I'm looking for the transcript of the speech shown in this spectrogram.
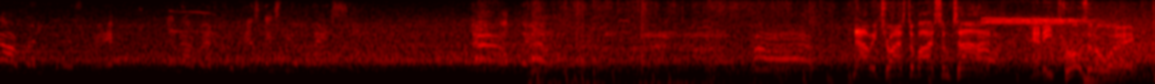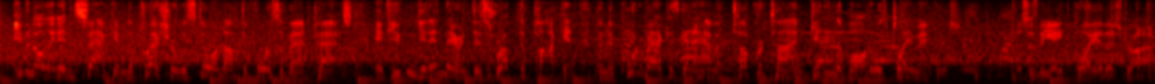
not ready for this, man. They're not ready for this. They still playing soft. Now he tries to buy some time, and he throws it away. Even though they didn't sack him, the pressure was still enough to force a bad pass. If you can get in there and disrupt the pocket, then the quarterback is going to have a tougher time getting the ball to his playmakers. This is the eighth play of this drive.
